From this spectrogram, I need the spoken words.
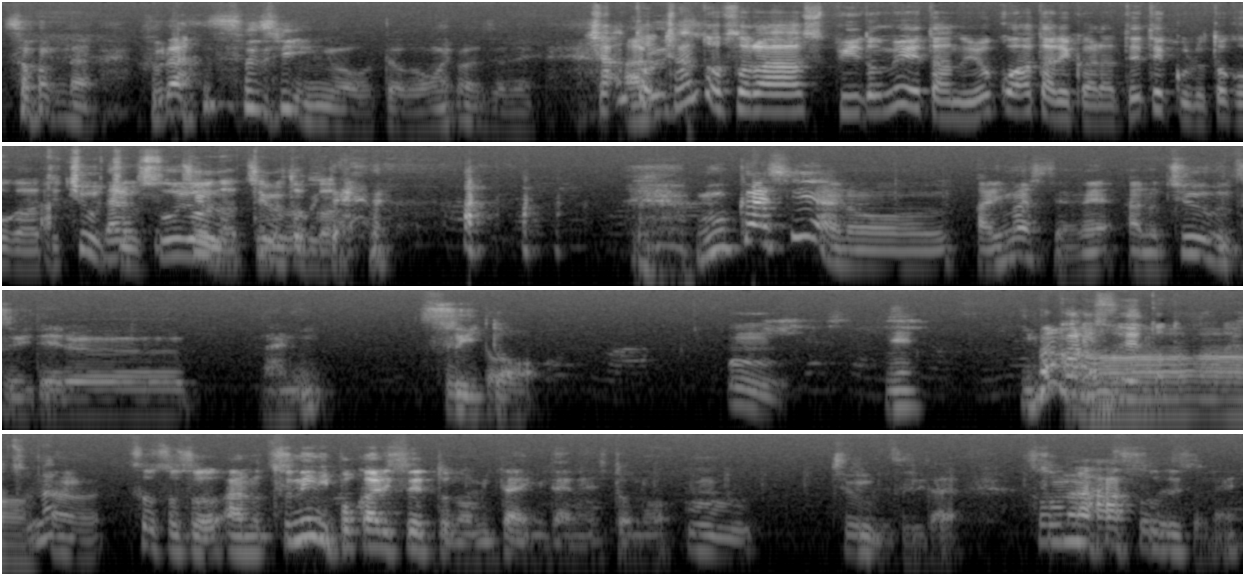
そんなフランス人をとか思いますよね。ちゃんとちゃんとそらスピードメーターの横あたりから出てくるとこがあってチューチュー吸うようになってるとか。昔あのありましたよね。あのチューブついてる何？水筒。うん今ポカリスエットのとかのやつな。うん。そうそうそう。あの常にポカリスエット飲みたいみたいな人の。うん。チューブついた。そんな発想ですよね。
